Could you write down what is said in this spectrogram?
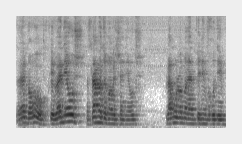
זה היה ברור. כאילו אין ייאוש, אז למה אתה אומר לי שאין ייאוש? למה הוא לא אומר אין פילים ורודים?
